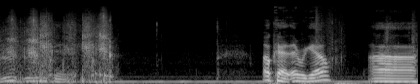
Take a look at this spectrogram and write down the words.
Mm -mm, good. Okay, there we go. Uh,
